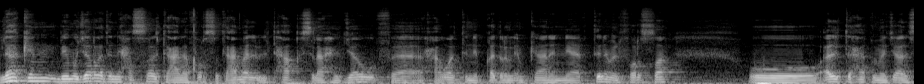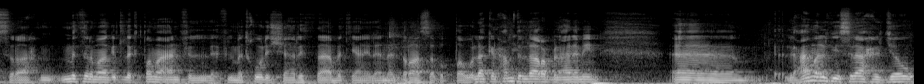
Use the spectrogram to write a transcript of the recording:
لكن بمجرد أني حصلت على فرصة عمل بالالتحاق في سلاح الجو فحاولت أني بقدر الإمكان أني أغتنم الفرصة وألتحق بمجال السراح. مثل ما قلت لك طمعا في ال- في المدخول الشهري الثابت يعني لأن الدراسة بتطول. لكن الحمد لله رب العالمين العمل في سلاح الجو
